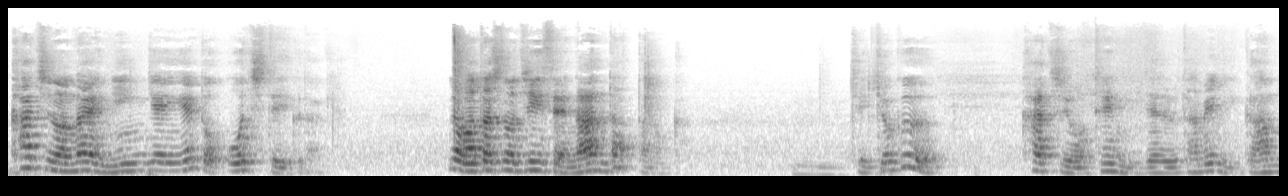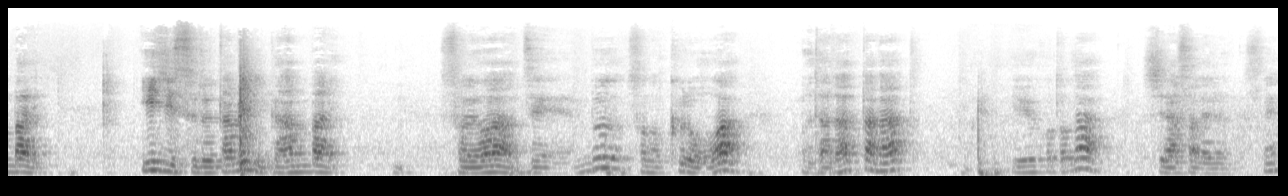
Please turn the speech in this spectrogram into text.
価値のない人間へと落ちていくだけ。で私の人生何だったのか。結局価値を手に入れるために頑張り維持するために頑張りそれは全部その苦労は無駄だったなということが知らされるんですね。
